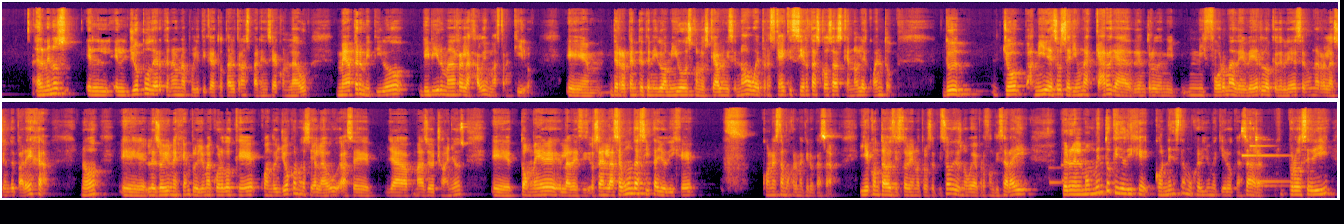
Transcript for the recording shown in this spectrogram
al menos el, el yo poder tener una política de total transparencia con Lau me ha permitido vivir más relajado y más tranquilo. Em, de repente he tenido amigos con los que hablo y dicen, no, güey, pero es que hay ciertas cosas que no le cuento. Dude, yo, a mí eso sería una carga dentro de mi, mi forma de ver lo que debería ser una relación de pareja, ¿no? Eh, les doy un ejemplo. Yo me acuerdo que cuando yo conocí a Lau hace ya más de ocho años, eh, tomé la decisión, o sea, en la segunda cita yo dije, con esta mujer me quiero casar. Y he contado esa historia en otros episodios, no voy a profundizar ahí, pero en el momento que yo dije, con esta mujer yo me quiero casar, procedí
